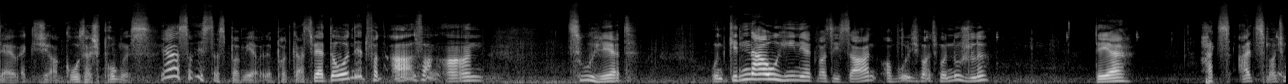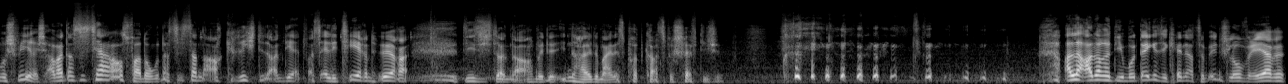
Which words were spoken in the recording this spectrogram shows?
der wirklich ein großer Sprung ist. Ja, so ist das bei mir bei dem Podcast. Wer da nicht von Anfang an zuhört und genau hinhört, was ich sage, obwohl ich manchmal nuschle, der hat es manchmal schwierig. Aber das ist die Herausforderung. Das ist dann auch gerichtet an die etwas elitären Hörer, die sich dann auch mit den Inhalten meines Podcasts beschäftigen. Alle anderen, die denken, sie kennen ja zum Inschlafen Ehre,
